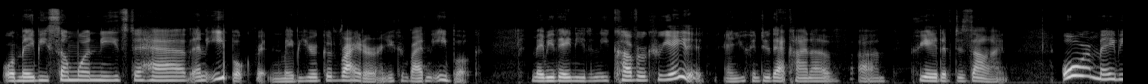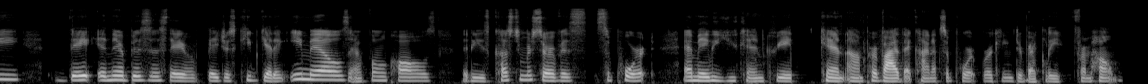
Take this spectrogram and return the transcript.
Or maybe someone needs to have an ebook written. Maybe you're a good writer and you can write an ebook. Maybe they need an e-cover created and you can do that kind of um, creative design. Or maybe they in their business they they just keep getting emails and phone calls that needs customer service support and maybe you can create can um, provide that kind of support working directly from home.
